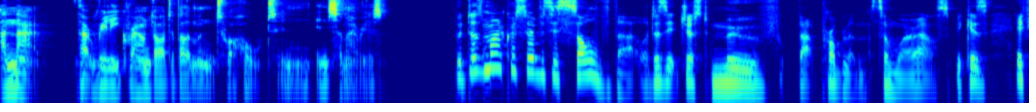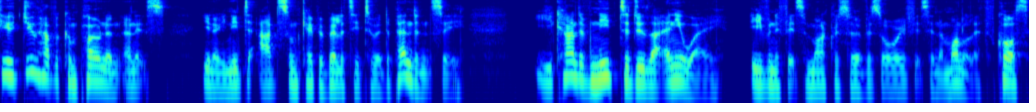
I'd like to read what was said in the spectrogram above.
And that, that really ground our development to a halt in, in some areas. But does microservices solve that, or does it just move that problem somewhere else? Because if you do have a component and it's, you know, you need to add some capability to a dependency, you kind of need to do that anyway even if it's a microservice or if it's in a monolith. Of course,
